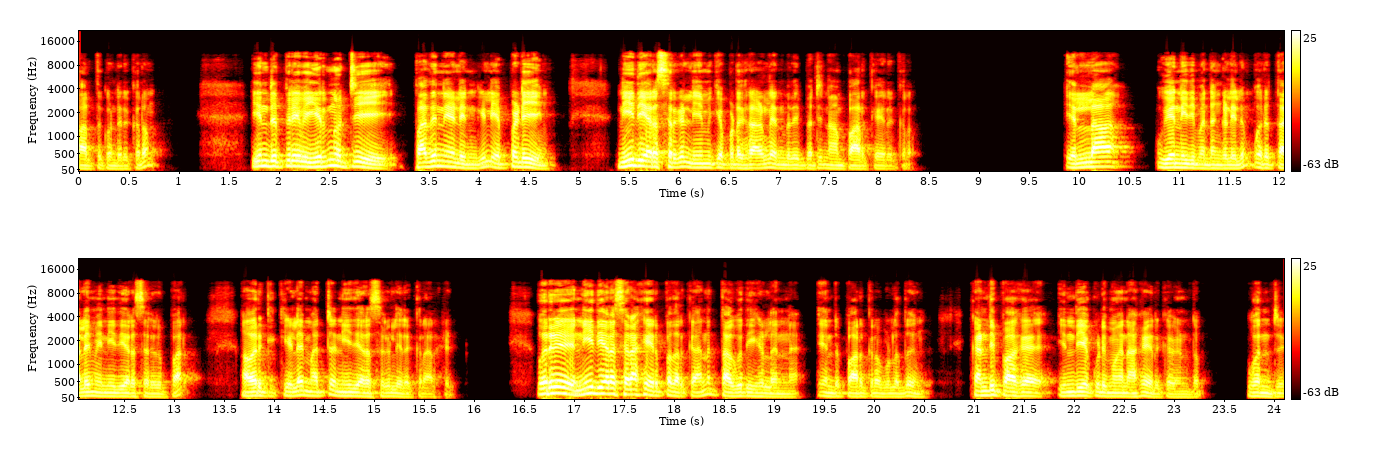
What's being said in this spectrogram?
பார்த்து கொண்டிருக்கிறோம். இன்று பிரிவு இருநூற்றி பதினேழின் கீழ் எப்படி நீதியரசர்கள் நியமிக்கப்படுகிறார்கள் என்பதை பற்றி நாம் பார்க்க இருக்கிறோம். எல்லா உயர்நீதிமன்றங்களிலும் ஒரு தலைமை நீதியரசர் இருப்பார். அவருக்கு கீழே மற்ற நீதியரசர்கள் இருக்கிறார்கள். ஒரு நீதியரசராக இருப்பதற்கான தகுதிகள் என்ன என்று பார்க்கிற பொழுது கண்டிப்பாக இந்திய குடிமகனாக இருக்க வேண்டும். ஒன்று.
